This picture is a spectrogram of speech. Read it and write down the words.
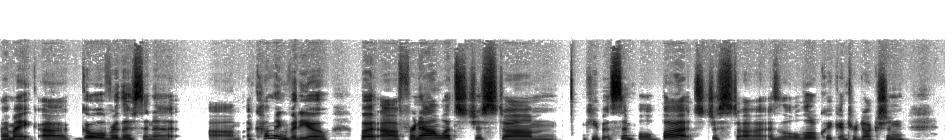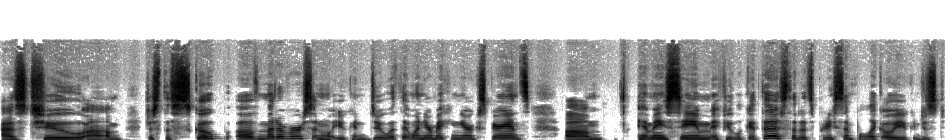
I might uh, go over this in a, um, a coming video, but uh, for now, let's just um, keep it simple. But just uh, as a little quick introduction as to um, just the scope of Metaverse and what you can do with it when you're making your experience. Um, it may seem, if you look at this, that it's pretty simple. Like, oh, you can just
